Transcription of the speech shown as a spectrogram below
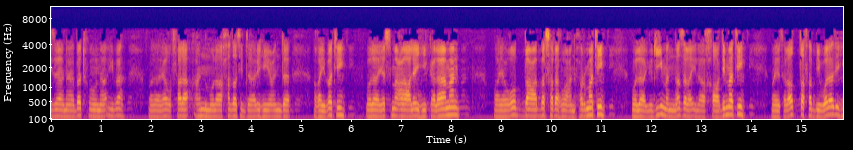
إذا نابته نائبة ولا يغفل عن ملاحظة داره عند غيبته ولا يسمع عليه كلاما ويغض بصره عن حرمته ولا يديم النظر إلى خادمته ويتلطف بولده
